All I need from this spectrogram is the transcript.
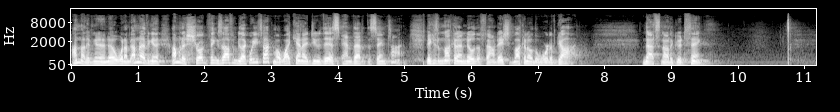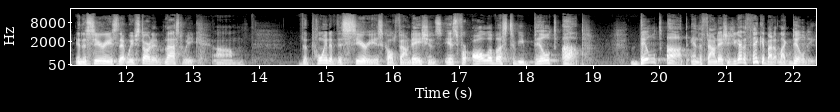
I'm not even going to know what I'm, I'm not even going to, I'm going to shrug things off and be like, what are you talking about? Why can't I do this and that at the same time? Because I'm not going to know the foundations. I'm not going to know the Word of God. And that's not a good thing. In the series that we've started last week, um, the point of this series called Foundations is for all of us to be built up built up in the foundations. You got to think about it like building,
